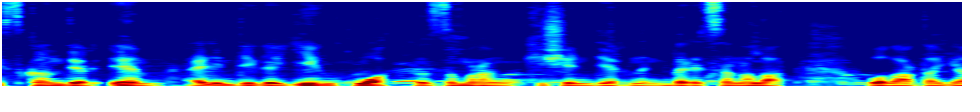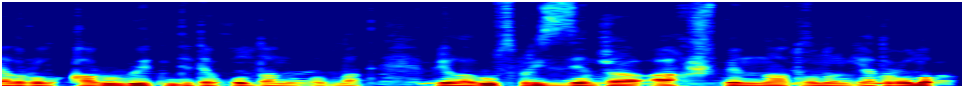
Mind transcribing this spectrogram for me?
Искандер М. әлемдегі ең қуатты зымыран кешендерінің бірі саналады. Оларда ядролық қару ретінде де қолдануға болады. беларусь президенті ақш пен НАТОның ядролық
